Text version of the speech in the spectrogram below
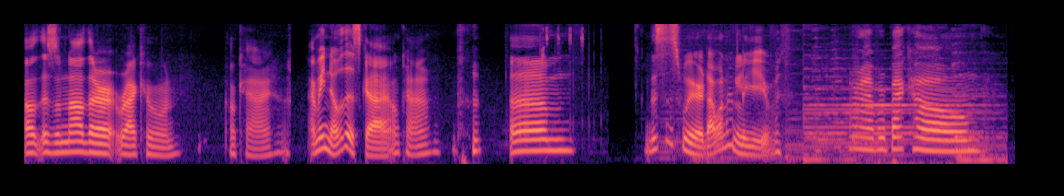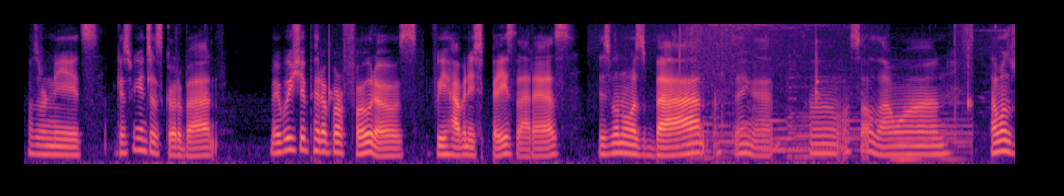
Oh, there's another raccoon. Okay. And we know this guy. Okay. Um, this is weird. I want to leave. Alright, we're back home. How's our needs? I guess we can just go to bed. Maybe we should put up our photos. If we have any space, that is. This one was bad. Dang it. Uh, let's sell that one. That one's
